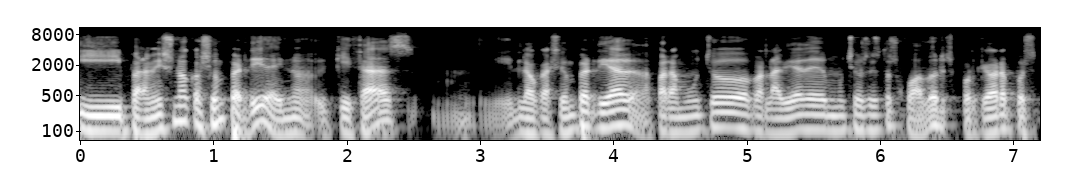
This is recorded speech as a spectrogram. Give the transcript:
Y para mí es una ocasión perdida y no, quizás la ocasión perdida para mucho, para la vida de muchos de estos jugadores, porque ahora pues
